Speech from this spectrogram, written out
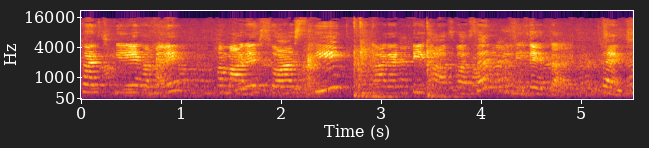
खर्च किए हमें हमारे स्वास्थ्य की गारंटी का आश्वासन देता है। थैंक्स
